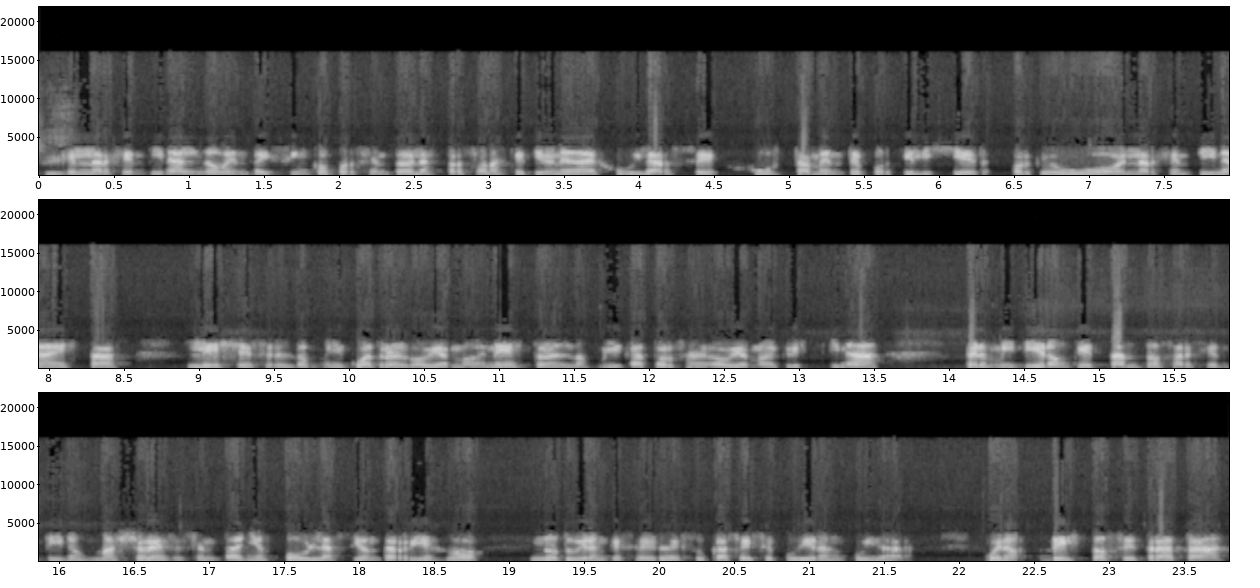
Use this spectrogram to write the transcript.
que en la Argentina el 95% de las personas que tienen edad de jubilarse, justamente porque eligieron, porque hubo en la Argentina estas leyes en el 2004 en el gobierno de Néstor, en el 2014 en el gobierno de Cristina, permitieron que tantos argentinos mayores de 60 años, población de riesgo, no tuvieran que salir de su casa y se pudieran cuidar. Bueno, de esto se trata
